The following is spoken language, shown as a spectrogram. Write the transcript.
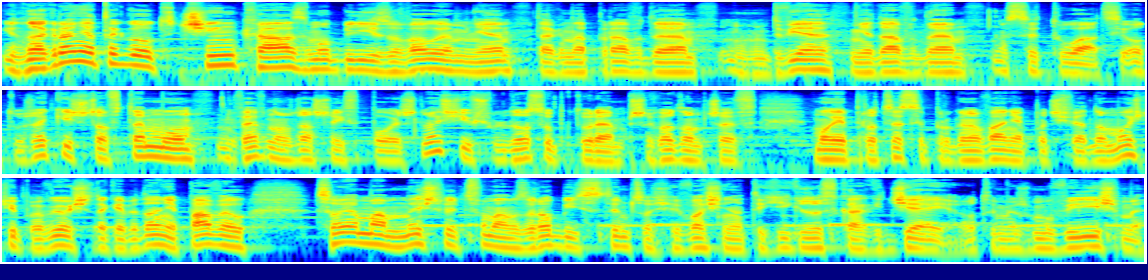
I do nagrania tego odcinka zmobilizowały mnie tak naprawdę dwie niedawne sytuacje. Otóż jakiś czas temu wewnątrz naszej społeczności, wśród osób, które przychodzą przez moje procesy programowania podświadomości, pojawiło się takie pytanie, Paweł, co ja mam myśleć, co mam zrobić z tym, co się właśnie na tych igrzyskach dzieje? O tym już mówiliśmy.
